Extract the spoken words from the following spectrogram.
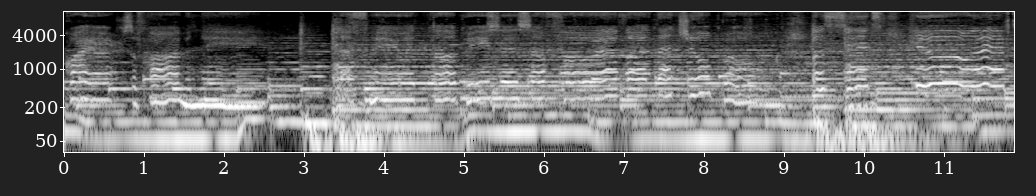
choirs of harmony. Left me with the pieces of forever that you broke. But since you left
